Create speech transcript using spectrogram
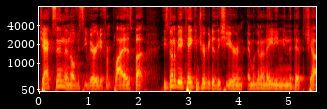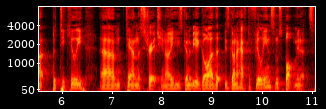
Jaxson, and obviously very different players, but. He's going to be a key contributor this year, and, and we're going to need him in the depth chart, particularly um, down the stretch. You know, he's going to be a guy that is going to have to fill in some spot minutes,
